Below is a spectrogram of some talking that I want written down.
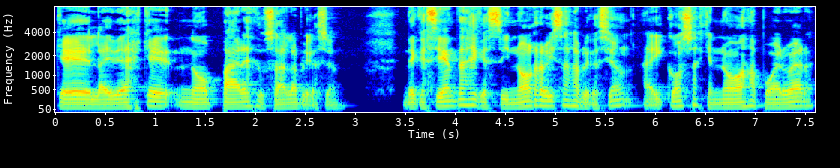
Que la idea es que no pares de usar la aplicación. De que sientas que si no revisas la aplicación, hay cosas que no vas a poder ver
